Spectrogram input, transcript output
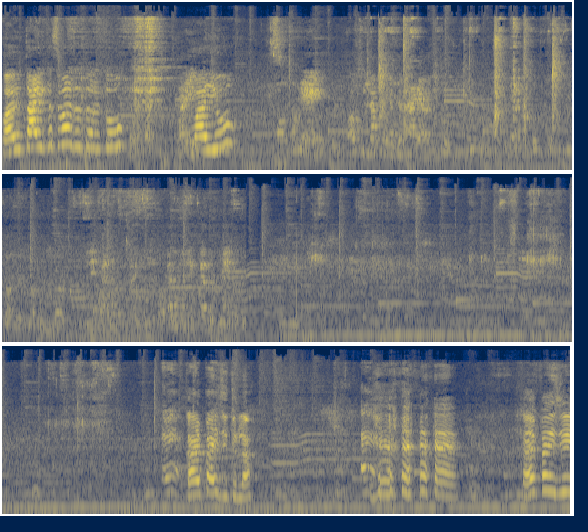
वायू ताई कसं वाजवतो रे तू? वायू? काय पाहिजे तुला? काय पाहिजे?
